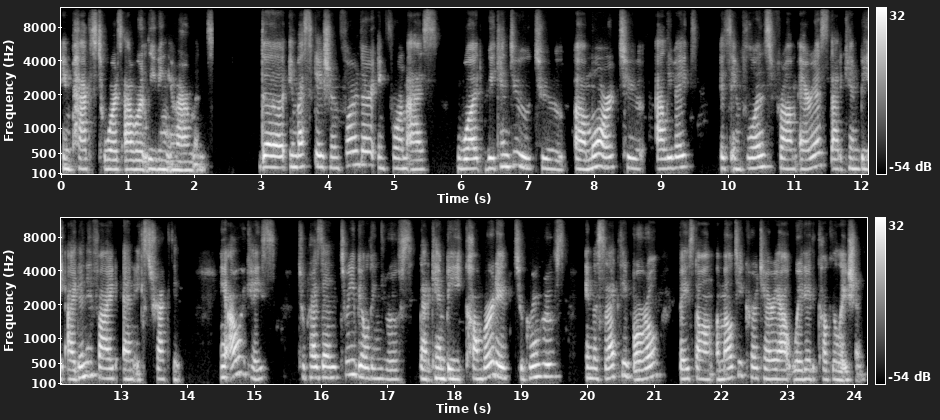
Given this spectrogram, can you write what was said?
impact towards our living environment. The investigation further inform us what we can do to uh, more to elevate its influence from areas that can be identified and extracted. In our case, to present three building roofs that can be converted to green roofs in the selected borough based on a multi-criteria weighted calculation.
